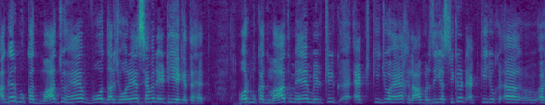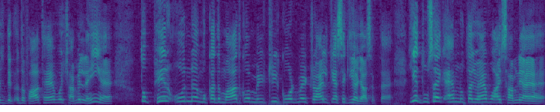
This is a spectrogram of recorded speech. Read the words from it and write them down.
अगर मुकदमात जो है वो दर्ज हो रहे हैं सेवन एटी ए के तहत और मुकदमात में मिलिट्री एक्ट की जो है खिलाफ वर्जी या सीक्रेट एक्ट की जो दफात है वो शामिल नहीं है तो फिर उन मुकदमात को मिलिट्री कोर्ट में ट्रायल कैसे किया जा सकता है? ये दूसरा एक अहम नुकता जो है वो आज सामने आया है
